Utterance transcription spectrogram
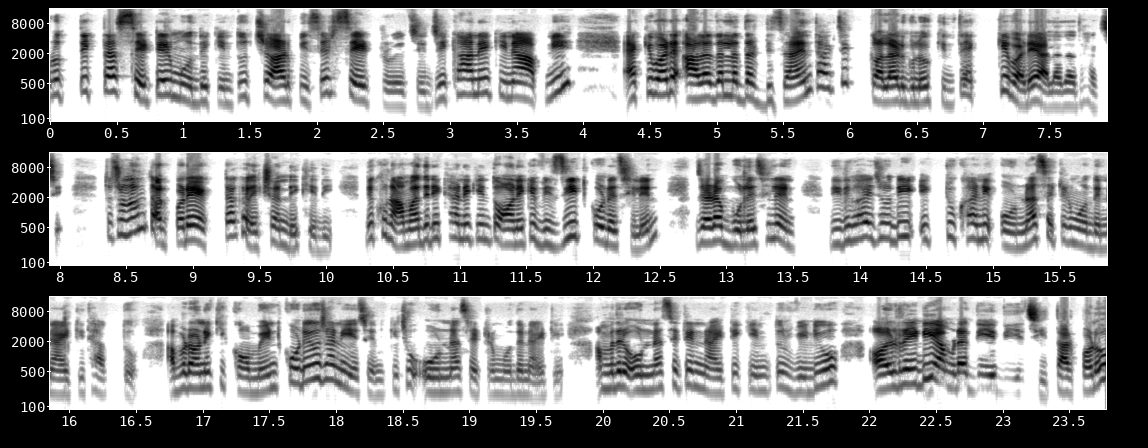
প্রত্যেকটা সেটের মধ্যে কিন্তু চার পিসের সেট রয়েছে। যেখানে কিনা আপনি একেবারে আলাদা আলাদা ডিজাইন থাকছে কালারগুলো কিন্তু একেবারে আলাদা থাকছে। তো চলুন তারপরে একটা কালেকশন দেখে দিই। দেখুন, আমাদের এখানে কিন্তু অনেকে ভিজিট করেছিলেন, যারা বলেছিলেন, দিদিভাই, যদি একটুখানি ওড়না সেটের মধ্যে নাইটি থাকতো? আবার অনেকে কমেন্ট করেও জানিয়েছেন, কিছু ওড়না সেটের মধ্যে নাইটি আমাদের ওড়না সেটের নাইটি কিন্তু ভিডিও অলরেডি আমরা দিয়ে দিয়েছি। তারপরেও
